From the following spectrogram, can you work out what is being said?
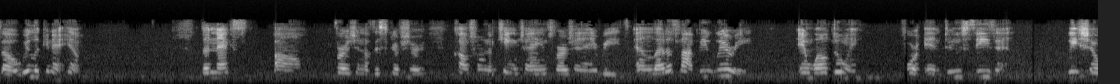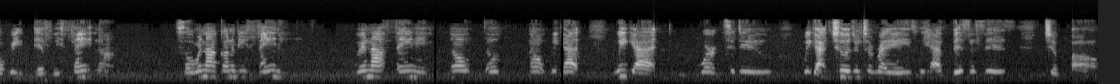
So we're looking at Him. The next um, version of the scripture comes from the King James Version and it reads, And let us not be weary in well doing, for in due season we shall reap if we faint not. So we're not going to be fainting. We're not fainting. No, no, no. We got, we got work to do. We got children to raise. We have businesses to um,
